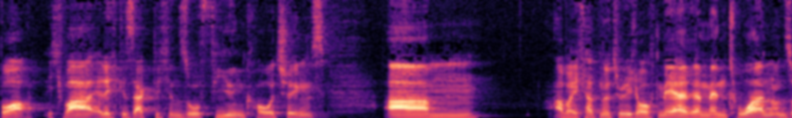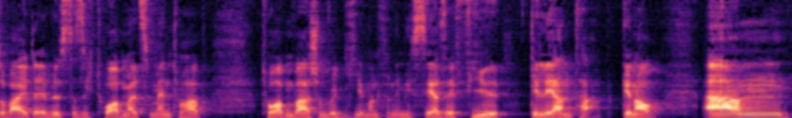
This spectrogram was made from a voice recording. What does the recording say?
boah, ich war ehrlich gesagt nicht in so vielen Coachings. Ähm, aber ich hatte natürlich auch mehrere Mentoren und so weiter. Ihr wisst, dass ich Torben als Mentor habe. Torben war schon wirklich jemand, von dem ich sehr, sehr viel gelernt habe. Genau. Ähm,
